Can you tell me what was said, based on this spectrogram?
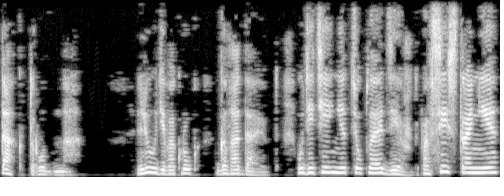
так трудна. Люди вокруг голодают, у детей нет теплой одежды, по всей стране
